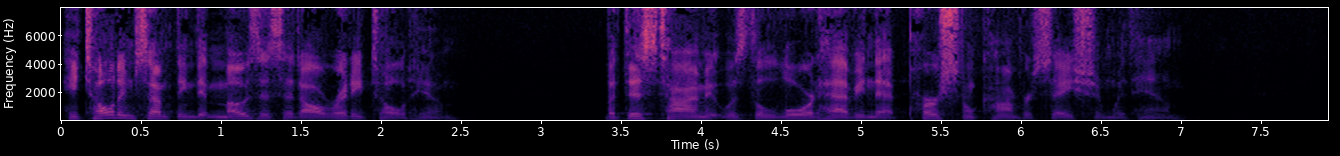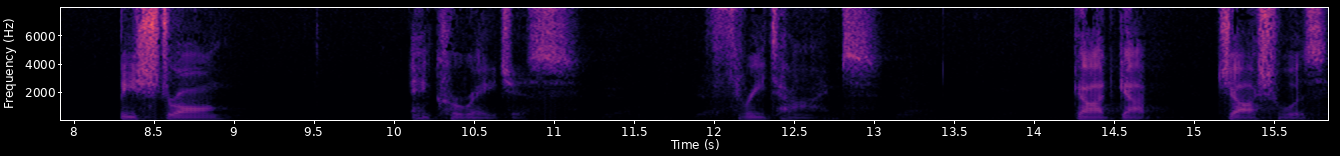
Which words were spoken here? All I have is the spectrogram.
He told him something that Moses had already told him. But this time it was the Lord having that personal conversation with him. Be strong and courageous. Three times. God got Joshua's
